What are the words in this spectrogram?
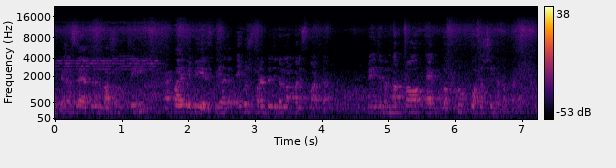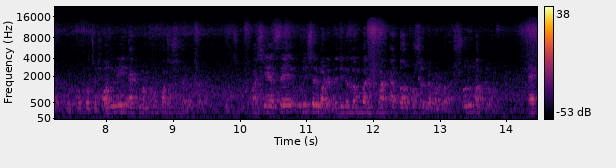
এখানে আছে অ্যাপেল ভার্সন থ্রি অ্যাপাই এবিএস দুই হাজার একুশ model digital number smart card পেয়ে যাবেন মাত্র এক লক্ষ পঁচাশি হাজার টাকা। এক লক্ষ পঁচাশি অনলি এক লক্ষ পাশে আছে উনিশের মডেল ডিজিটাল নাম্বার স্মার্ট দশ বছর ব্যাপার করা শুধুমাত্র এক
